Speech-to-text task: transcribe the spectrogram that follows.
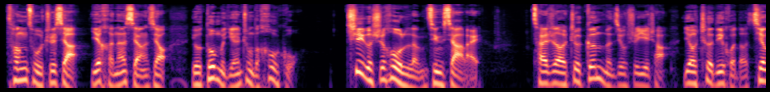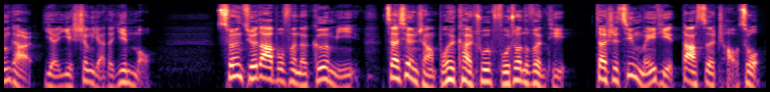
仓促之下也很难想象有多么严重的后果。这个时候冷静下来，才知道这根本就是一场要彻底毁掉江黛儿演艺生涯的阴谋。虽然绝大部分的歌迷在现场不会看出服装的问题，但是经媒体大肆炒作，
